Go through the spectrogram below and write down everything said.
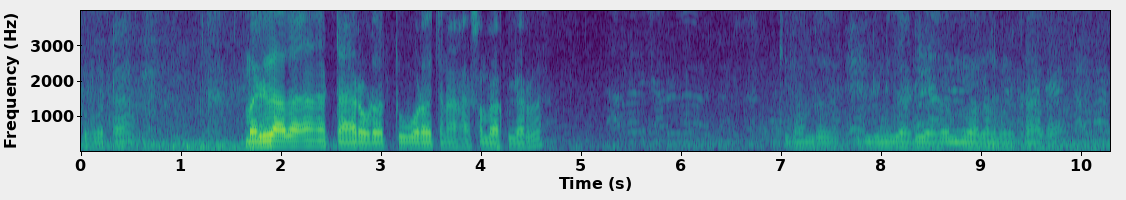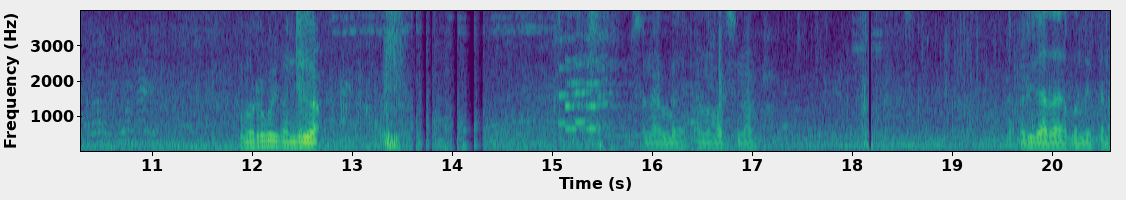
ಕೋಟ. ಮರಿದಾದ ಟೈರ್ ಹೊಡೋ ಟೂ ಹೊಡೋತನ ಹಾಕ್ಸಂಬರಕ್ಕೆ ಹೋಗ್ಯಾರು. ಇದೊಂದು ಚುರ್ಲಿನಿ ಗಾಡಿ ಅದೊಂದು ನೀವು ಅಲ್ಲ ಬಂದಿದ್ರ ಅದ. ಗೊರ್ರುಗಳು ಬಂದಿಲ್ಲ. ಸುನಾಮಿ ಬಂದೈತ ನಮ್ಮ ಸುನಾಮಿ. ಮರಿದಾದ ಬಂದೈತನ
